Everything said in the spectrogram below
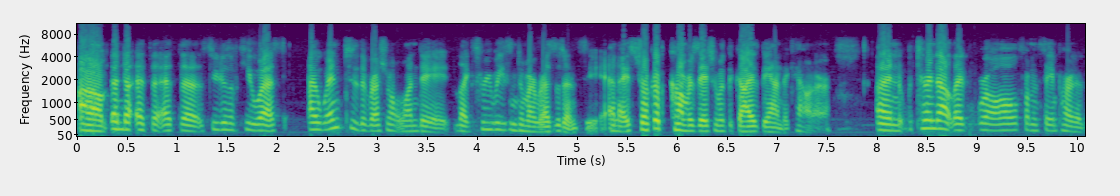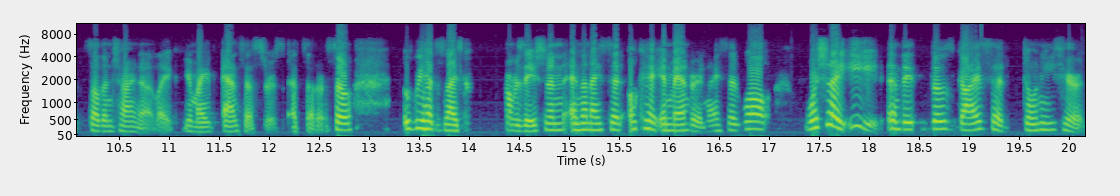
um, and at the at the studios of Key West, I went to the restaurant one day, like three weeks into my residency, and I struck up a conversation with the guys behind the counter. And it turned out like we're all from the same part of southern China, like you know, my ancestors, etc. So we had this nice conversation, and then I said, okay, in Mandarin. I said, well, what should I eat? And they, those guys said, don't eat here.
